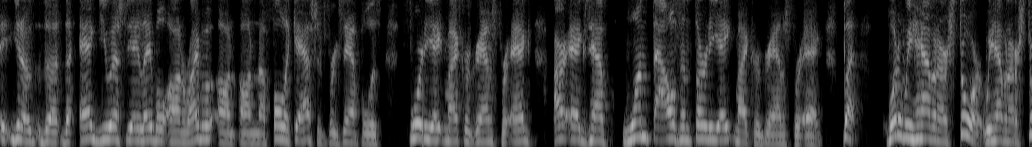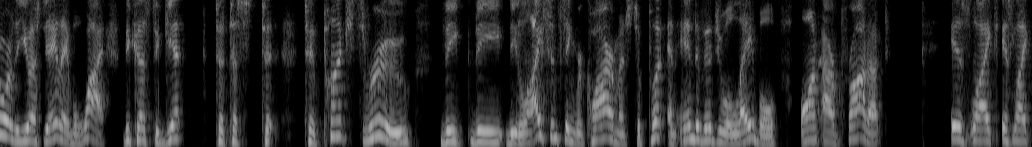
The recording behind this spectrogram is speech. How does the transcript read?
eh, you know the the egg USDA label on ribo on on uh, folic acid, for example, is 48 micrograms per egg. Our eggs have 1,038 micrograms per egg. But what do we have in our store? We have in our store the USDA label. Why? Because to get to to to, to punch through the the the licensing requirements to put an individual label on our product is like is like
